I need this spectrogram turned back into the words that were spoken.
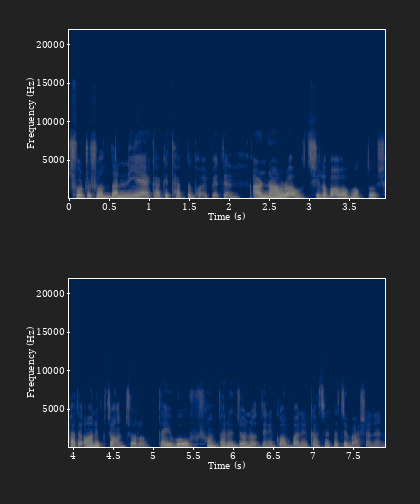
ছোট সন্তান নিয়ে একাকে থাকতে ভয় পেতেন। আর নাওরাও ছিল বাবা ভক্ত, সাথে অনেক চঞ্চল তাই বউ সন্তানের জন্য তিনি কোম্পানির কাছাকাছি বাসা নেন।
